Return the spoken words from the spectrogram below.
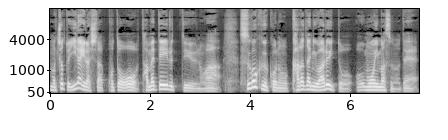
もうちょっとイライラしたことを溜めているっていうのは、すごくこの体に悪いと思いますので、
